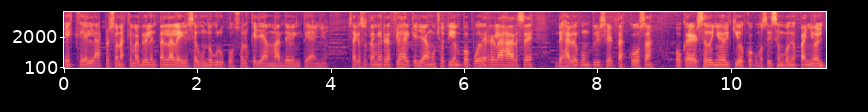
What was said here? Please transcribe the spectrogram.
es que las personas que más violentan la ley, el segundo grupo, son los que llevan más de 20 años. O sea que eso también refleja el que lleva mucho tiempo, puede relajarse, dejar de cumplir ciertas cosas o creerse dueño del kiosco, como se dice en buen español.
